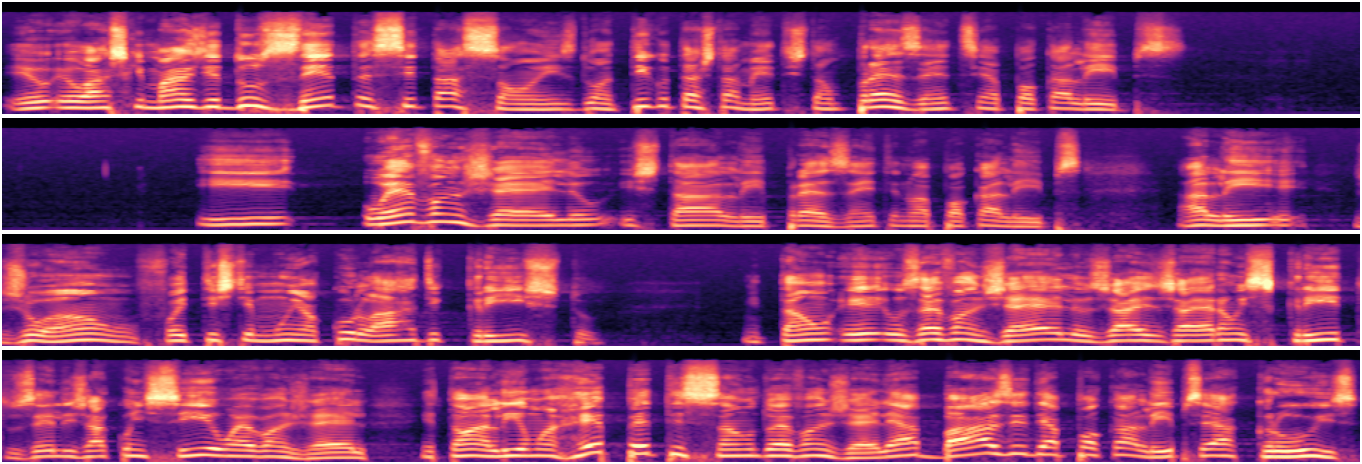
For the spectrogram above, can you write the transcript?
Eu, eu acho que mais de 200 citações do Antigo Testamento estão presentes em Apocalipse. E o Evangelho está ali presente no Apocalipse. Ali, João foi testemunho ocular de Cristo. Então, os evangelhos já, já eram escritos, eles já conheciam o evangelho. Então, ali uma repetição do evangelho. É a base de Apocalipse, é a cruz,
